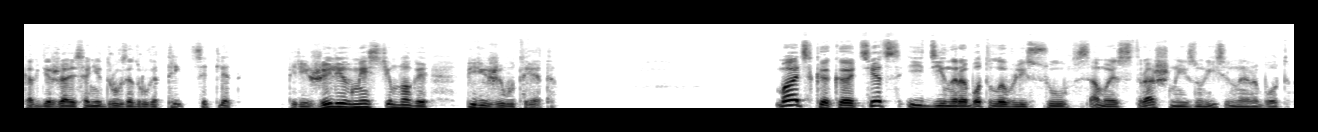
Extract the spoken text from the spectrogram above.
как держались они друг за друга тридцать лет. Пережили вместе многое, переживут и это. Мать, как и отец, и Дина работала в лесу, самая страшная и изнурительная работа.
